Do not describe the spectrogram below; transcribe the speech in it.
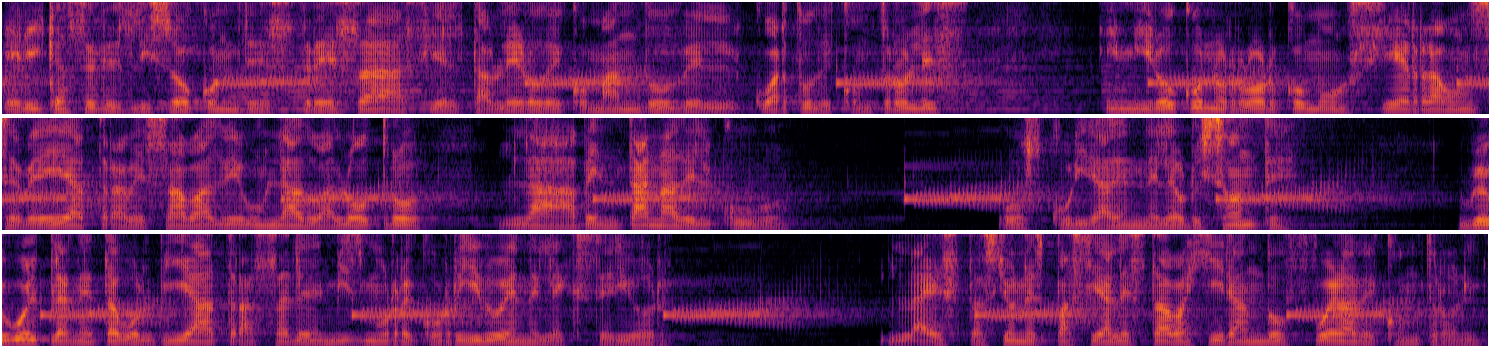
Erika se deslizó con destreza hacia el tablero de comando del cuarto de controles y miró con horror cómo Sierra 11B atravesaba de un lado al otro la ventana del cubo. Oscuridad en el horizonte. Luego el planeta volvía a trazar el mismo recorrido en el exterior. La estación espacial estaba girando fuera de control.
